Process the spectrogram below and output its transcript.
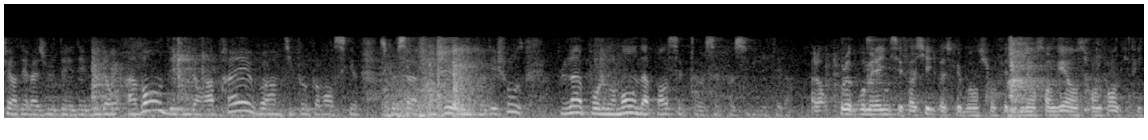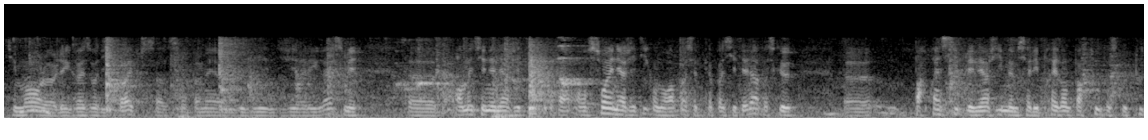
faire des, résultats, des, bilans avant, des bilans après, voir un petit peu comment ce que, ça a changé au niveau des choses. Là, pour le moment, on n'a pas cette, possibilité-là. Alors, pour la broméline, c'est facile parce que bon, si on fait des bilans sanguins, on se rend compte qu'effectivement, les graisses vont disparaître, ça, ça permet de digérer les graisses, mais euh, en médecine énergétique, enfin en soins énergétiques, on n'aura pas cette capacité-là parce que, euh, par principe, l'énergie, même si elle est présente partout, parce que tout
